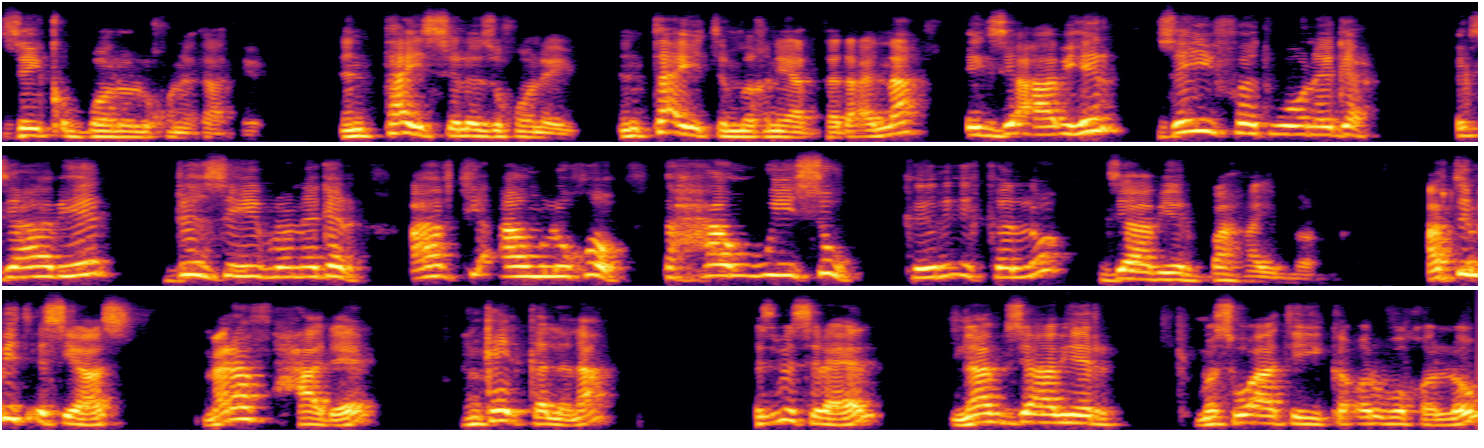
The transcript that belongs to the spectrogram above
ዘይቅበለሉ ኩነታት ነይሩ እንታይ ስለ ዝኾነ እዩ እንታይ እቲ ምኽንያት እንተደኣ ኢልና እግዚኣብሔር ዘይፈትዎ ነገር እግዚኣብሔር ደስ ዘይብሎ ነገር ኣብቲ ኣምልኾ ተሓዊሱ ክርኢ ከሎ እግዚኣብሔር ባህ ኣይብሎን ኣብ ትንቢት እስያስ ምዕራፍ ሓደ እንከይድ ከለና ህዝቢ እስራኤል ናብ እግዚኣብሔር መስዋእቲ ከቕርቡ ከለዉ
